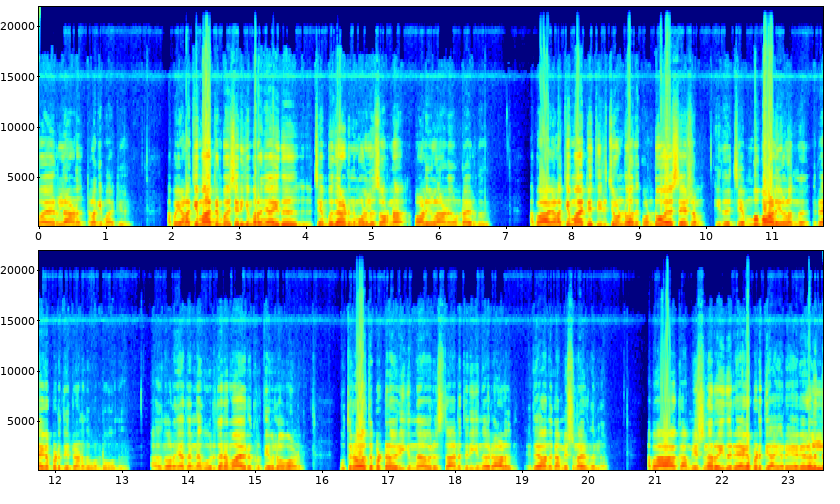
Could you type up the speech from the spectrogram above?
പേരിലാണ് ഇളക്കി മാറ്റിയത്. അപ്പോൾ ഇളക്കി മാറ്റുമ്പോൾ ശരിക്കും പറഞ്ഞാൽ ഇത് ചെമ്പ് താടിന് മുകളിൽ സ്വർണ പാളികളാണ് ഉണ്ടായിരുന്നത്. അപ്പോൾ ആ ഇളക്കി മാറ്റി തിരിച്ചു കൊണ്ടുവന്ന് കൊണ്ടുപോയ ശേഷം ഇത് ചെമ്പ് പാളികളെന്ന് രേഖപ്പെടുത്തിയിട്ടാണ് ഇത് കൊണ്ടുപോകുന്നത്. അതെന്ന് പറഞ്ഞാൽ തന്നെ ഗുരുതരമായ ഒരു കൃത്യവിലോപമാണ്. ഉത്തരവാദിത്തപ്പെട്ടിരിക്കുന്ന ഒരു സ്ഥാനത്തിരിക്കുന്ന ഒരാൾ ഇദ്ദേഹം അന്ന് കമ്മീഷണറായിരുന്നല്ലോ. അപ്പോൾ ആ കമ്മീഷണർ ഇത് രേഖപ്പെടുത്തി രേഖകളിൽ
